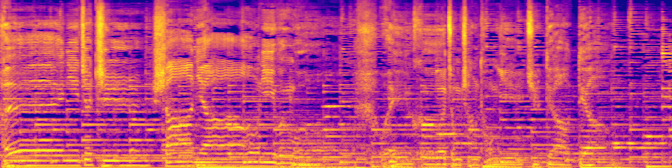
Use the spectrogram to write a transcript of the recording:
嘿，你这只傻鸟，你问我为何总唱同一句调调？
